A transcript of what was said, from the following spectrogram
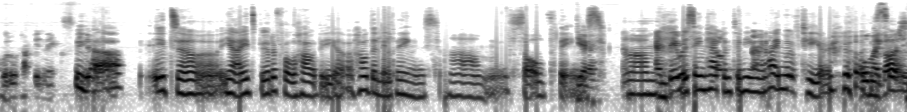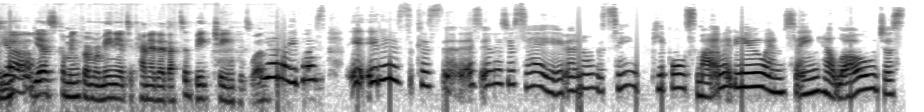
what will happen next. Yeah, it's uh yeah, it's beautiful how the uh, how the little things um solve Yeah. things. Um And they were the same happened to me when I moved here. Oh my gosh, you, yeah. yes, coming from Romania to Canada, that's a big change as well. Yeah, it was it, it is because as soon as you say, you know, seeing people smile at you and saying hello just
